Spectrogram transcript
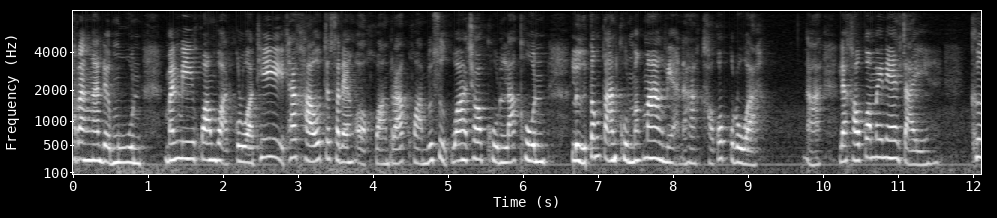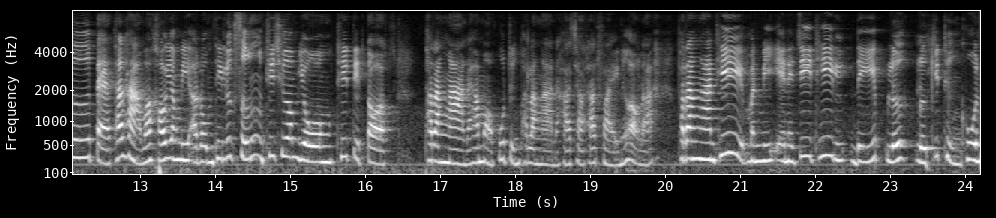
พลังงานเดอะมูนมันมีความหวาดกลัวที่ถ้าเขาจะแสดงออกความรักความรู้สึกว่าชอบคุณรักคุณ หรือต้องการคุณมากๆเนี่ยนะคะเขาก็กลัวนะและเขาก็ไม่แน่ใจ คือแต่ถ้าถามว่าเขายังมีอารมณ์ที่ลึกซึ้งที่เชื่อมโยงที่ติดต่อพลังงานนะคะหมอพูดถึงพลังงานนะคะ ชาวธาตุไฟนึกออกนะพลังงานที่มันมี energy ที่ดีฟลึกหรือคิดถึงคุณ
